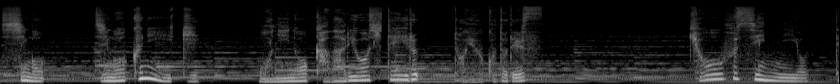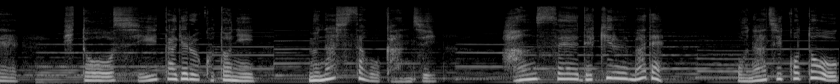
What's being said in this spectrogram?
死後地獄に行き鬼の代わりをしているということです。恐怖心によって人を虐げることに虚しさを感じ反省できるまで同じことを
